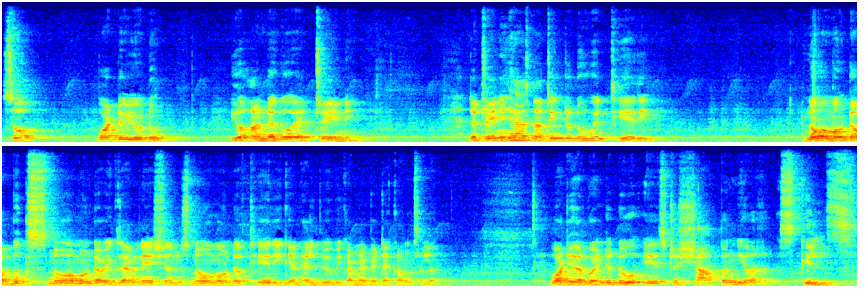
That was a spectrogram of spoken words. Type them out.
So, what do you do? You undergo a training. The training has nothing to do with theory no amount of books, no amount of examinations, no amount of theory can help you become a better counselor. What you are going to do is to sharpen your skills.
